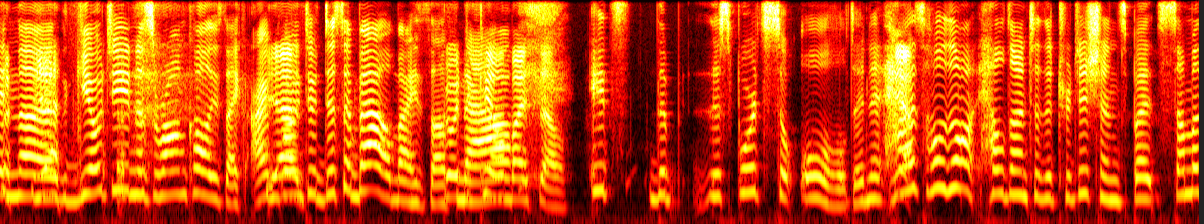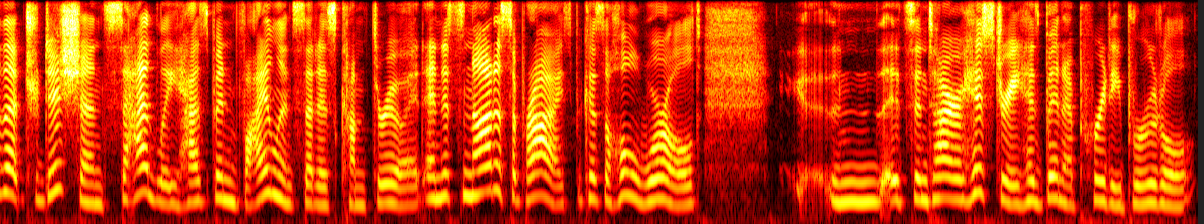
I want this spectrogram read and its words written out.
and the Yes. Gyoji and his wrong call? He's like, I'm Yes. going to disavow myself bad. Going now. to kill myself. It's the the sport's so old and it has held on held on to the traditions, but some of that tradition, sadly, has been violence that has come through it, and it's not a surprise because the whole world. Its entire history has been a pretty brutal,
